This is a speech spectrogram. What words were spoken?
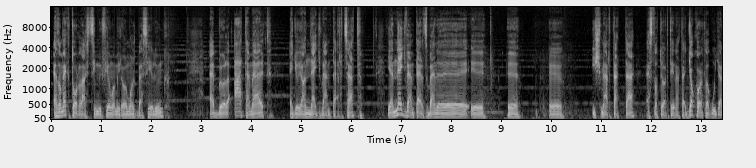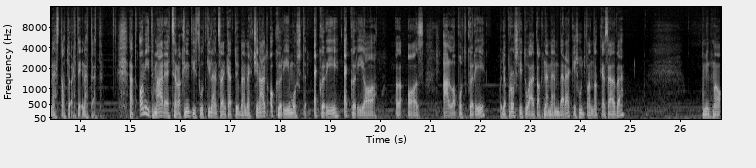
ez a Megtorlás című film, amiről most beszélünk, ebből átemelt egy olyan 40 percet, ilyen 40 percben ö, ö, ö, ö, ismertette ezt a történetet. Gyakorlatilag ugyanezt a történetet. Tehát amit már egyszer a Clint Eastwood 92-ben megcsinált, a köré most, e köré, e köré a, a, az állapot köré, hogy a prostituáltak nem emberek, és úgy vannak kezelve, amint ma,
